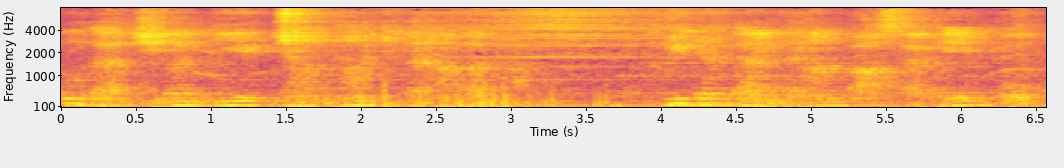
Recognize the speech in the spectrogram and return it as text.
ان کا جیون کی ایک جاندار کی طرح کا تھا لیڈر کا امتحان پاس کر کے وہ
